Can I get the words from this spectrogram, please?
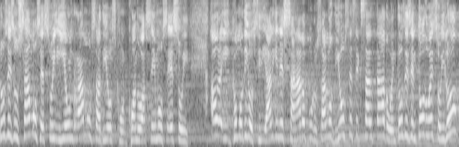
Entonces usamos eso y, honramos a Dios con- cuando hacemos eso. Y ahora, y como digo, si alguien es sanado por usarlo, Dios es exaltado. Entonces en todo eso y luego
